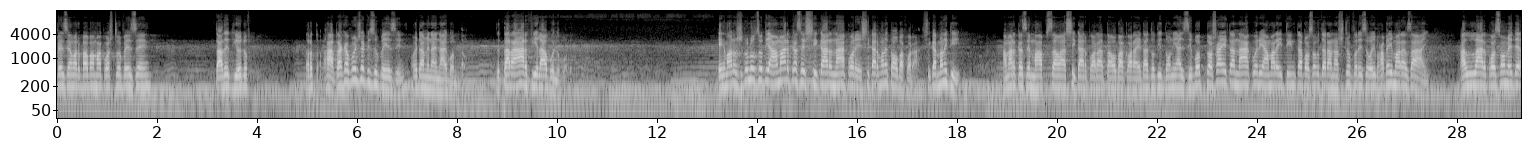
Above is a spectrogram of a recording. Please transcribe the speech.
পেয়েছে, আমার বাবা মা কষ্ট পেয়েছে। তাদের কি হইল হ্যাঁ টাকা পয়সা কিছু পেয়েছে, ওইটা আমি নাই নাই বলতাম যে তারা আর কি লাভ হইল বলে? এই মানুষগুলো যদি আমার কাছে স্বীকার না করে, স্বীকার মানে তওবা করা। স্বীকার মানে কি? আমার কাছে মাপ চাওয়া, স্বীকার করা, তওবা করা। এটা যদি দুনিয়ায় জীবদ্দশায় এটা না করে আমার এই তিনটা বছর যারা নষ্ট করেছে, ওইভাবেই মারা যায়। আল্লাহর কসম, এদের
